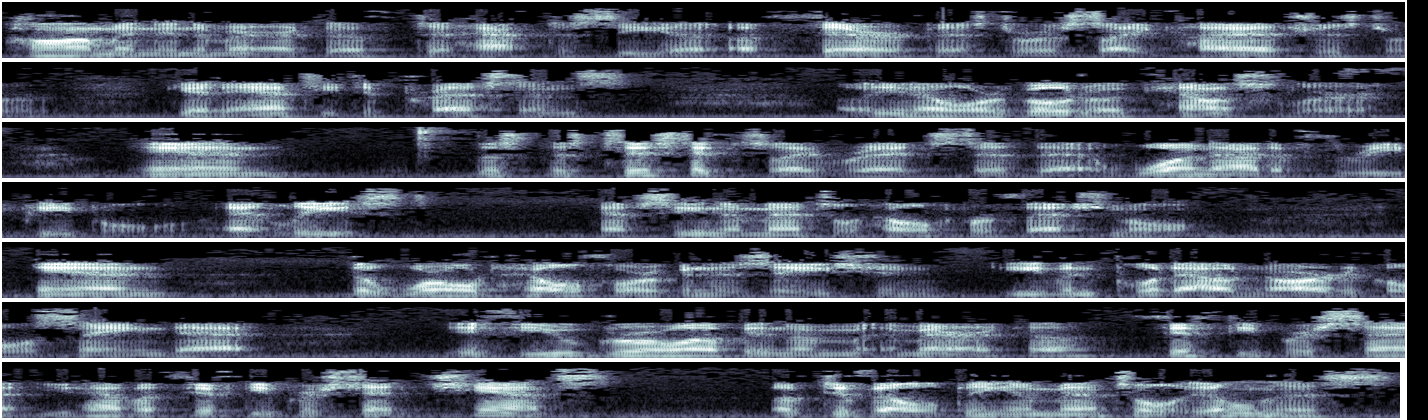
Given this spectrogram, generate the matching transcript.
common in America to have to see a, a therapist or a psychiatrist or get antidepressants, uh, you know, or go to a counselor and the statistics I've read said that one out of three people, at least, have seen a mental health professional. And the World Health Organization even put out an article saying that if you grow up in America, 50%, you have a 50% chance of developing a mental illness.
